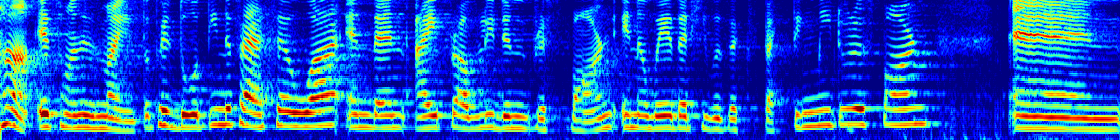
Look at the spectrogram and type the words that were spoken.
ہاں اٹس آن ہز مائنڈ تو پھر دو تین دفعہ ایسے ہوا and then I probably don't respond in a way that he was expecting me to respond and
